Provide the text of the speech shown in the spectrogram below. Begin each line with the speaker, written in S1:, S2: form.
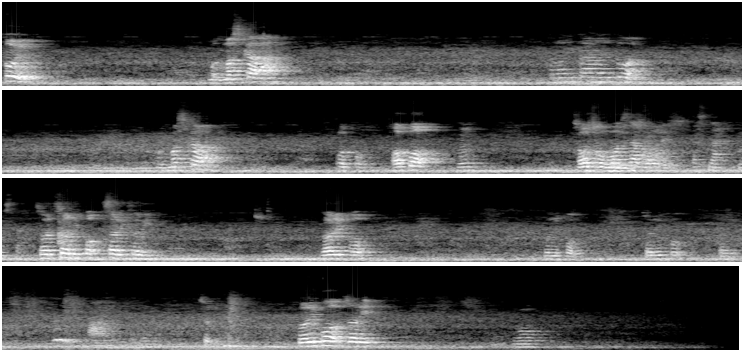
S1: Tol, Magmas ka ah. Parang tangan to ah. Magmas ka. Opo. Opo. Hmm? So, so,
S2: Mas na, mas na, mas na.
S1: Sorry, sorry po. Sorry, sorry. Sorry po. Sorry po. Sorry po. Sorry. Ah, sorry. Sorry po, sorry. Oh.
